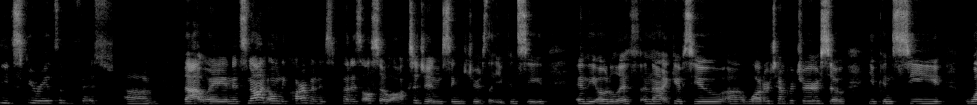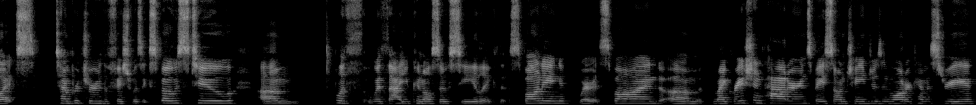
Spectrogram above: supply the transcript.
the experience of the fish um, that way. And it's not only carbon, it's, but it's also oxygen signatures that you can see in the otolith, and that gives you uh, water temperature, so you can see what temperature the fish was exposed to. Um, with with that, you can also see like the spawning, where it spawned, um, migration patterns based on changes in water chemistry.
